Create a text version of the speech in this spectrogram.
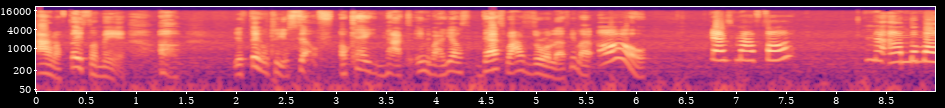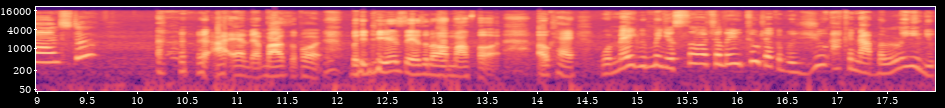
I'm a faithful man. Oh, you're faithful to yourself, okay? Not to anybody else. That's why Zora left. He like, oh, that's my fault. Now I'm the monster. I added that monster part, but he did say it's all my fault. Okay, well maybe me your son should leave too, Jacob. But you, I cannot believe you.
